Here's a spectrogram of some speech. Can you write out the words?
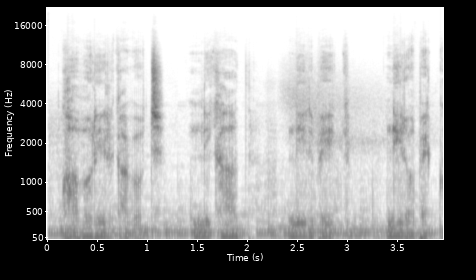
খবরের কাগজ নিখাদ নির্ভীক নিরপেক্ষ।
